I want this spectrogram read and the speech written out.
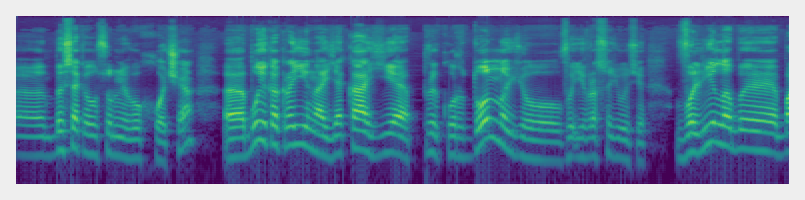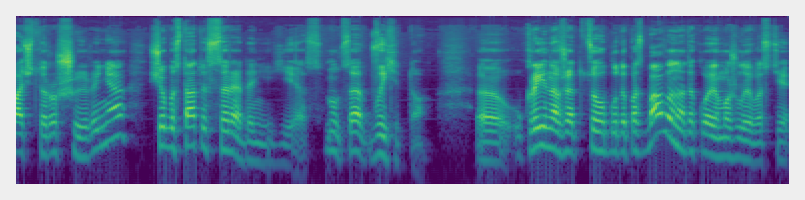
Е, Без всякого сумніву, хоче. Е, Будь-яка країна, яка є прикордонною в Євросоюзі, воліла би бачити розширення, щоб стати всередині ЄС. Ну, це вигідно. Е, Україна вже цього буде позбавлена такої можливості,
